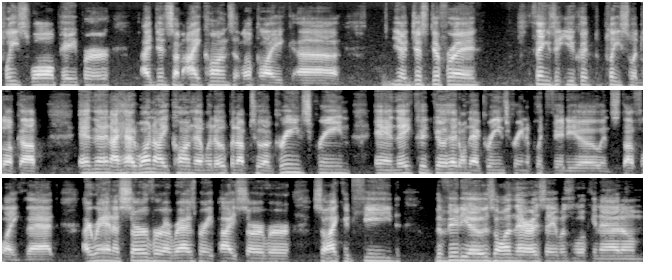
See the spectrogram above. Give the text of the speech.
police wallpaper. I did some icons that look like, uh, you know, just different things that you could police would look up and then I had one icon that would open up to a green screen, and they could go ahead on that green screen and put video and stuff like that. I ran a server, a Raspberry Pi server, so I could feed the videos on there as they was looking at them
